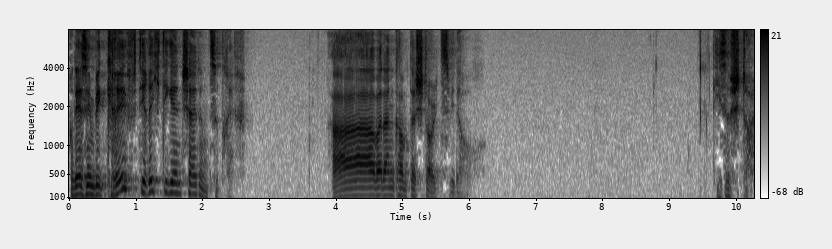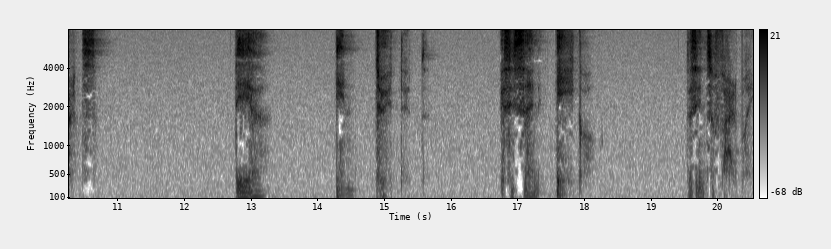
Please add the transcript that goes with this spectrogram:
Und er ist im Begriff, die richtige Entscheidung zu treffen. Aber dann kommt der Stolz wieder hoch. Dieser Stolz, der tötet. Es ist sein Ego, das ihn zu Fall bringt.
